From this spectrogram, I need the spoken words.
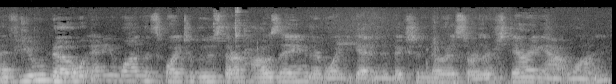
If you know anyone that's going to lose their housing, they're going to get an eviction notice, or they're staring at one,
